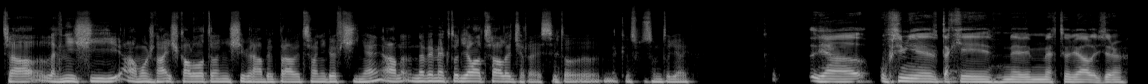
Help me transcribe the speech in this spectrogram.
třeba levnější a možná i škálovatelnější vyrábět právě třeba někde v Číně. A nevím, jak to dělá třeba Ledger, jestli to, jakým způsobem to dělají. Já upřímně taky nevím, jak to dělá Ledger,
